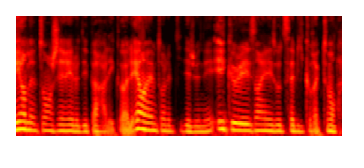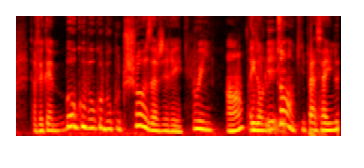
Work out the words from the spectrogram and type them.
Et en même temps, gérer le départ à l'école. Et en même temps, le petit déjeuner. Et que les uns et les autres s'habillent correctement. Ça fait quand même beaucoup, beaucoup, beaucoup de choses à gérer. Oui. Hein et dans le Et- temps qui passe à une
